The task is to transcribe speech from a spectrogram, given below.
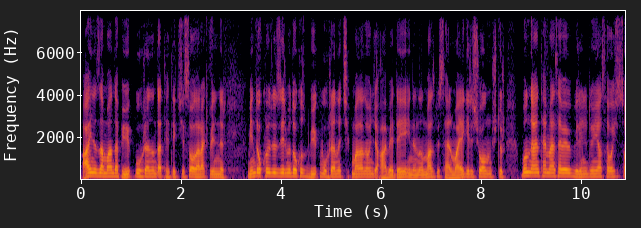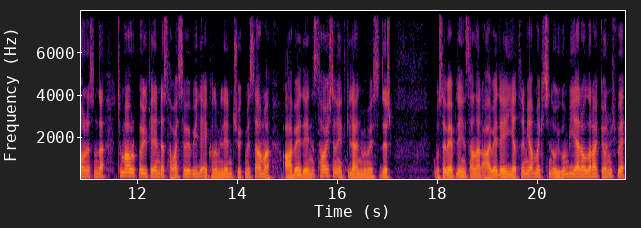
aynı zamanda Büyük Buhran'ın da tetikçisi olarak bilinir. 1929 Büyük Buhranı çıkmadan önce ABD'ye inanılmaz bir sermaye girişi olmuştur. Bunun en temel sebebi 1. Dünya Savaşı sonrasında tüm Avrupa ülkelerinde savaş sebebiyle ekonomilerin çökmesi ama ABD'nin savaştan etkilenmemesidir. Bu sebeple insanlar ABD'yi yatırım yapmak için uygun bir yer olarak görmüş ve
